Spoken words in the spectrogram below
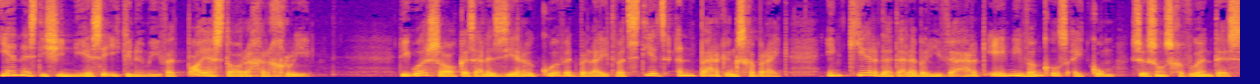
Een is die Chinese ekonomie wat baie stadiger groei. Die oorsaak is hulle zero COVID beleid wat steeds inperkings gebruik en keer dat hulle by die werk en die winkels uitkom soos ons gewoond is.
